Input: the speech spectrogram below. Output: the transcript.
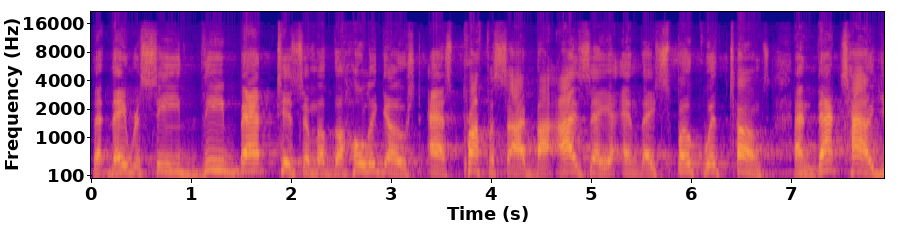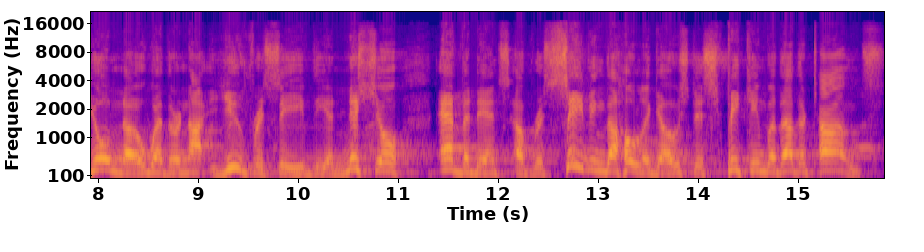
that they received the baptism of the Holy Ghost as prophesied by Isaiah, and they spoke with tongues. And that's how you'll know whether or not you've received the initial evidence of receiving the Holy Ghost is speaking with other tongues.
